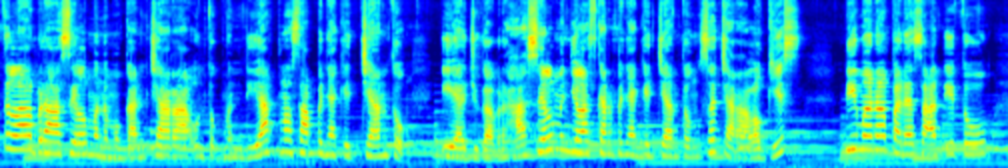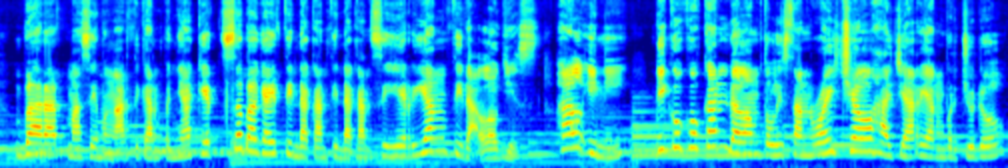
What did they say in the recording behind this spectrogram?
telah berhasil menemukan cara untuk mendiagnosa penyakit jantung. Ia juga berhasil menjelaskan penyakit jantung secara logis, di mana pada saat itu Barat masih mengartikan penyakit sebagai tindakan-tindakan sihir yang tidak logis. Hal ini dikukuhkan dalam tulisan Rachel Hajar yang berjudul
